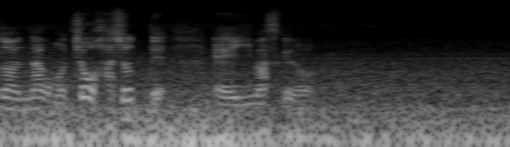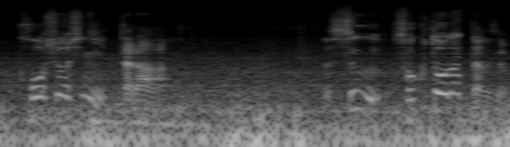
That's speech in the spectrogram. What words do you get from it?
なんかもう超はしょって、えー言いますけど交渉しに行ったらすぐ即答だったんですよ。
